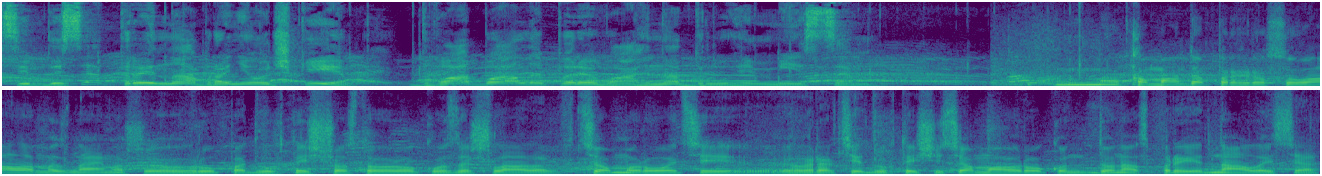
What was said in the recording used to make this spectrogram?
73 набрані очки, 2 бали переваги над другим місцем. Ну, команда прогресувала. Ми знаємо, що група 2006 року зайшла в цьому році. Гравці 2007 року до нас приєдналися.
